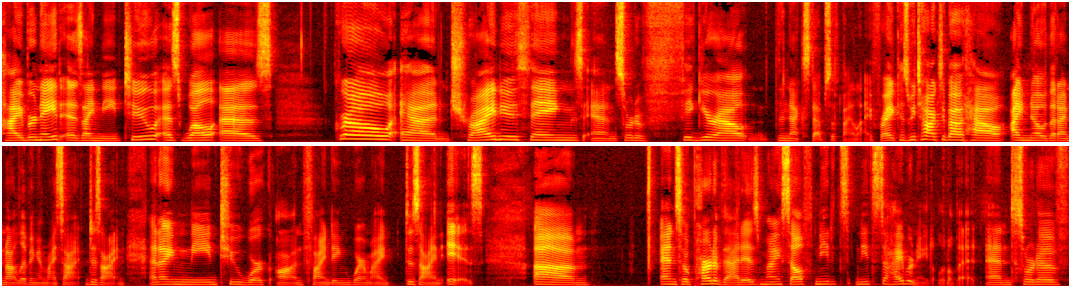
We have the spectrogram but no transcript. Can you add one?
hibernate as I need to, as well as grow and try new things and sort of figure out the next steps of my life, right? Because we talked about how I know that I'm not living in my design and I need to work on finding where my design is. Um, and so part of that is myself needs needs to hibernate a little bit and sort of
